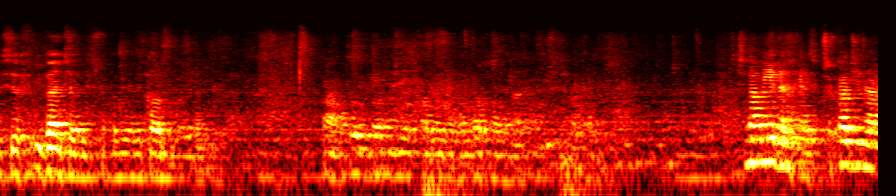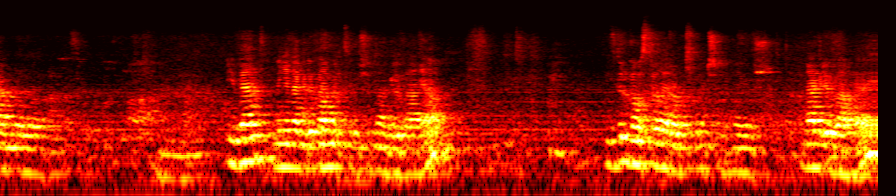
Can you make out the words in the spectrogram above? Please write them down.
Myślę, w evencie będziesz miał pewnie recorded. A, tu będzie. Czy mamy jeden case? Przychodzi nam e, event, my nie nagrywamy, chcemy się nagrywania. I w drugą stronę robimy, czyli my już nagrywamy.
